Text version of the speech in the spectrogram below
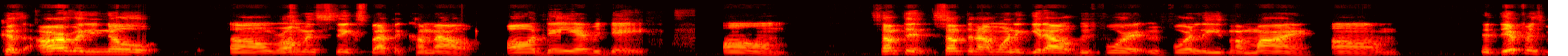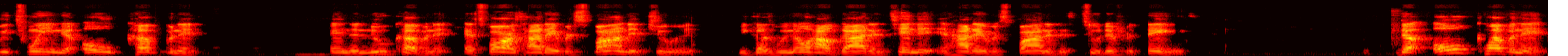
because I already know um Romans six about to come out all day, every day. Um, something something I want to get out before it before it leaves my mind. Um, the difference between the old covenant and the new covenant, as far as how they responded to it, because we know how God intended and how they responded is two different things. The old covenant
